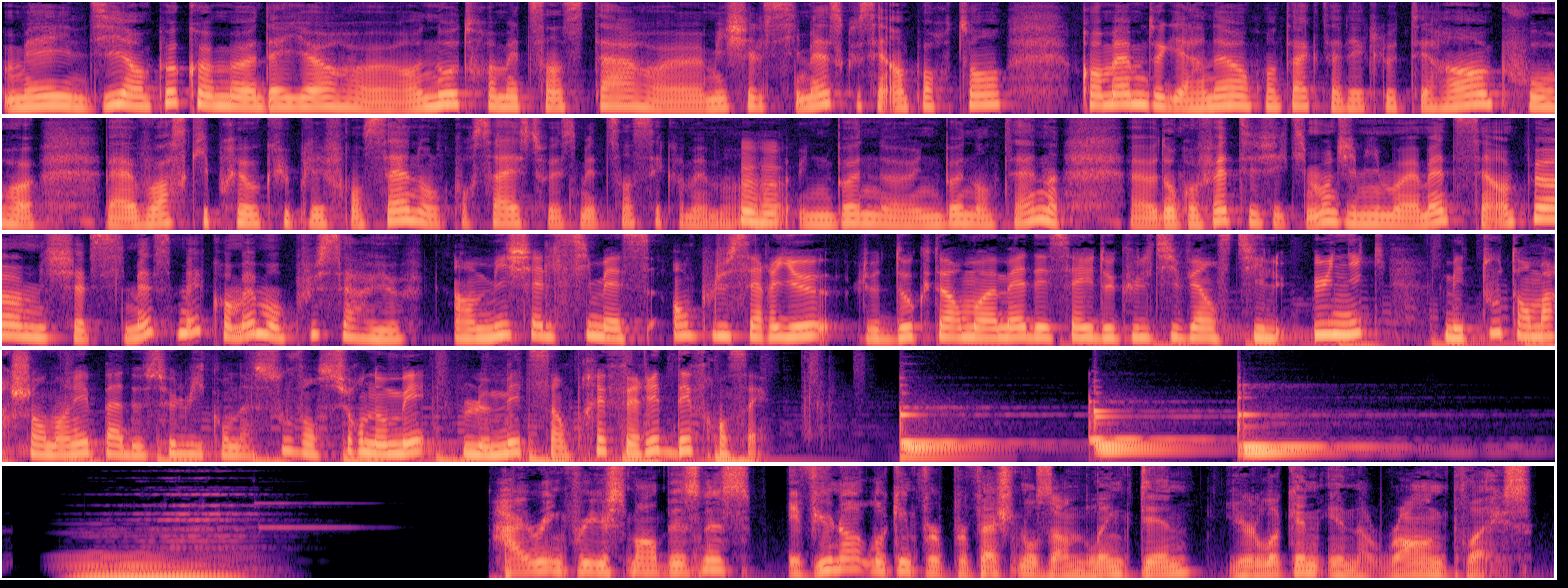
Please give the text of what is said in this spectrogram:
Mais il dit un peu comme d'ailleurs un autre médecin star, Michel Simès, que c'est important quand même de garder un contact avec le terrain pour bah, voir ce qui préoccupe les Français. Donc pour ça, SOS Médecins, c'est quand même un- Mhm. une, bonne, une bonne antenne. Euh, donc en fait, effectivement, Jimmy Mohamed, c'est un peu un Michel Simès, mais quand même en plus sérieux. Un Michel Simès en plus sérieux, le docteur Mohamed essaye de cultiver un style unique, mais tout en marchant dans les pas de celui qu'on a souvent surnommé le médecin préféré des Français. Hiring for your small business? If you're not looking for professionals on LinkedIn, you're looking in the wrong place.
